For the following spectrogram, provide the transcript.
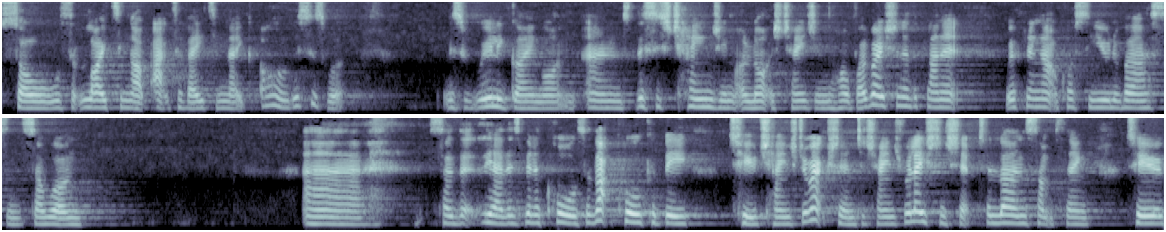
souls lighting up, activating, like, oh, this is what is really going on. And this is changing a lot, it's changing the whole vibration of the planet, rippling out across the universe, and so on. Uh, so that yeah, there's been a call. So that call could be to change direction, to change relationship, to learn something, to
